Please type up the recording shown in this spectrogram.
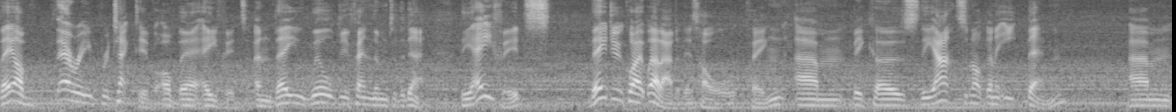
They are very protective of their aphids, and they will defend them to the death. The aphids they do quite well out of this whole thing um, because the ants are not going to eat them. Um,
